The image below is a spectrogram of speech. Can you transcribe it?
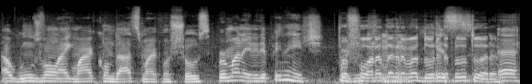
alguns vão lá e marcam datas, marcam shows, por maneira independente. Por Hoje em fora da gravadora e da produtora. É,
